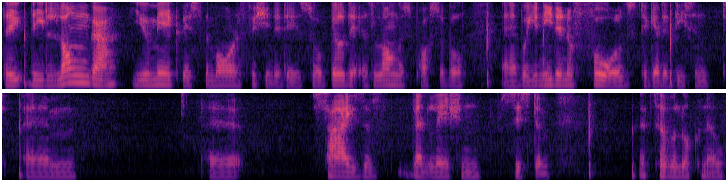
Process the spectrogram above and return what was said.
the, the longer you make this, the more efficient it is. So build it as long as possible, uh, but you need enough folds to get a decent um, uh, size of ventilation system. Let's have a look now.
